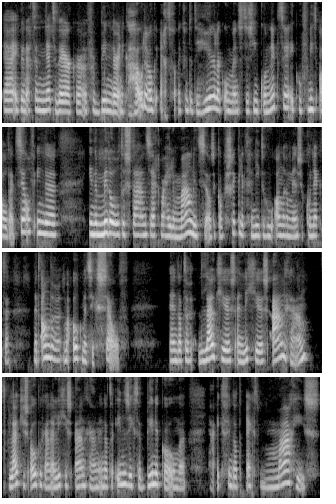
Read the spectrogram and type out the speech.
Uh, ik ben echt een netwerker, een verbinder en ik hou er ook echt van. Ik vind het heerlijk om mensen te zien connecten. Ik hoef niet altijd zelf in de, in de middel te staan, zeg maar. Helemaal niet zelfs. Ik kan verschrikkelijk genieten hoe andere mensen connecten met anderen, maar ook met zichzelf. En dat er luikjes en lichtjes aangaan, of luikjes opengaan en lichtjes aangaan en dat er inzichten binnenkomen ja, ik vind dat echt magisch.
